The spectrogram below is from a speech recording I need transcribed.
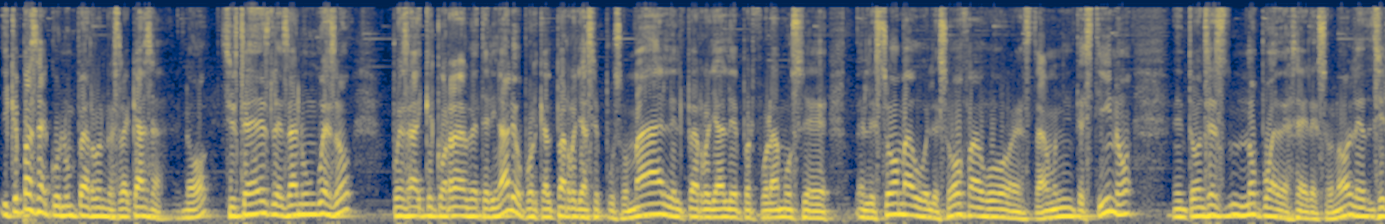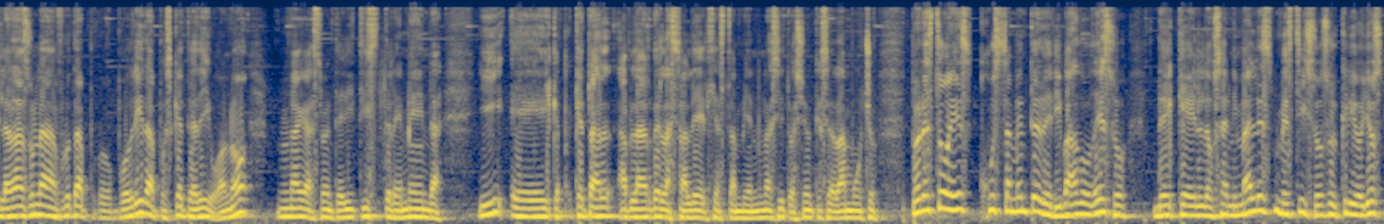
¿Y qué pasa con un perro en nuestra casa? ¿No? Si ustedes les dan un hueso, pues hay que correr al veterinario porque al perro ya se puso mal, el perro ya le perforamos eh, el estómago, el esófago, hasta un intestino, entonces no puede hacer eso, ¿no? Si le das una fruta po- podrida, pues qué te digo, ¿no? Una gastroenteritis tremenda. Y eh, ¿qué, tal hablar de las alergias también, una situación que se da mucho. Pero esto es justamente derivado de eso, de que los animales mestizos o criollos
